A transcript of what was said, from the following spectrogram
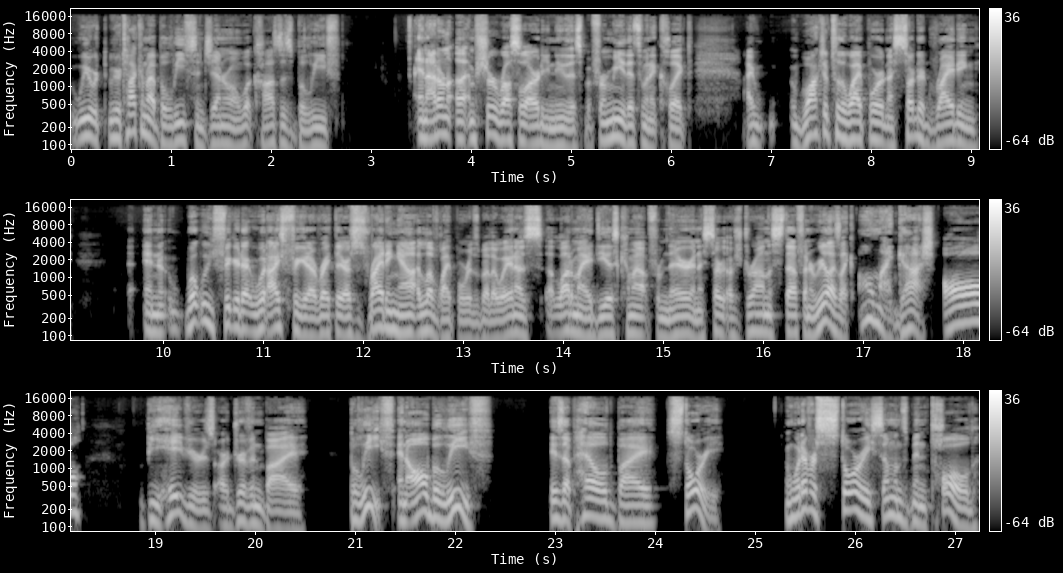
we were we were talking about beliefs in general and what causes belief and I don't I'm sure Russell already knew this, but for me, that's when it clicked. I walked up to the whiteboard and I started writing. And what we figured out, what I figured out right there, I was just writing out. I love whiteboards, by the way. And I was, a lot of my ideas come out from there. And I started, I was drawing the stuff and I realized, like, oh my gosh, all behaviors are driven by belief and all belief is upheld by story. And whatever story someone's been told,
